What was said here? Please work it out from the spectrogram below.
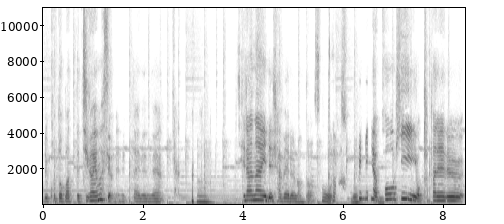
る言葉って違いますよね絶対全然うん、知らないで喋るのとそうですね。的にはコーヒーを語れる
